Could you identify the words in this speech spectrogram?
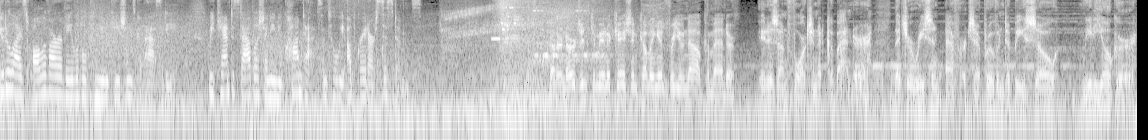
Utilized all of our available communications capacity. We can't establish any new contacts until we upgrade our systems. Got an urgent communication coming in for you now, Commander. It is unfortunate, Commander, that your recent efforts have proven to be so mediocre.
